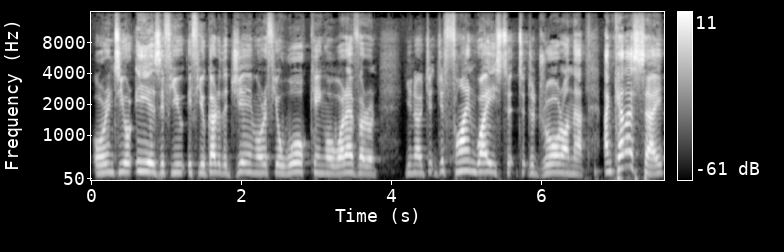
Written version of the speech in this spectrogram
or into your ears if you, if you go to the gym or if you're walking or whatever. And, you know, j- just find ways to, to, to draw on that. And can I say,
